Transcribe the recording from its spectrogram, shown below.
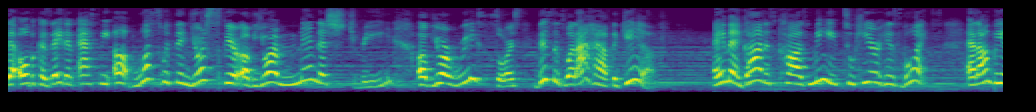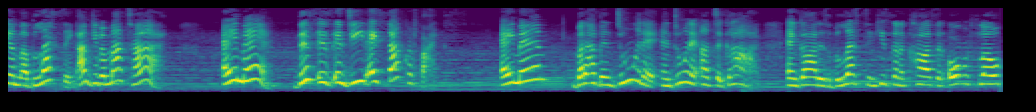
that, oh, because they didn't ask me up. What's within your sphere of your ministry, of your resource? This is what I have to give. Amen. God has caused me to hear his voice, and I'm being a blessing. I'm giving my time. Amen. This is indeed a sacrifice. Amen. But I've been doing it and doing it unto God. And God is blessing. He's going to cause an overflow.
